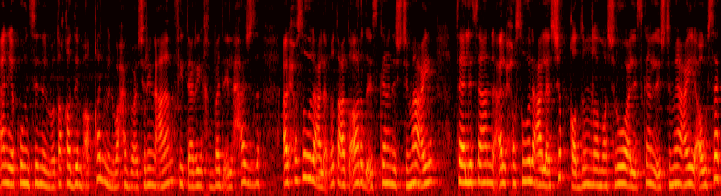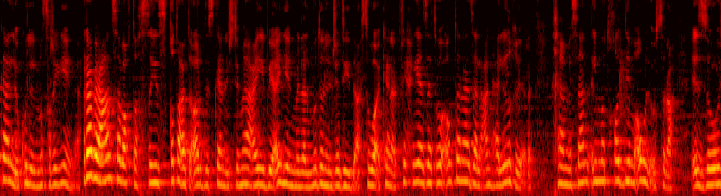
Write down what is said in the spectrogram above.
أن يكون سن المتقدم أقل من 21 عام في تاريخ بدء الحجز الحصول على قطعة أرض إسكان اجتماعي. ثالثا الحصول على شقة ضمن مشروع الإسكان الاجتماعي أو سكن لكل المصريين. رابعا سبق تخصيص قطعة أرض إسكان اجتماعي بأي من المدن الجديدة سواء كانت في حيازته أو تنازل عنها للغير. خامسا المتقدم أو الأسرة الزوج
